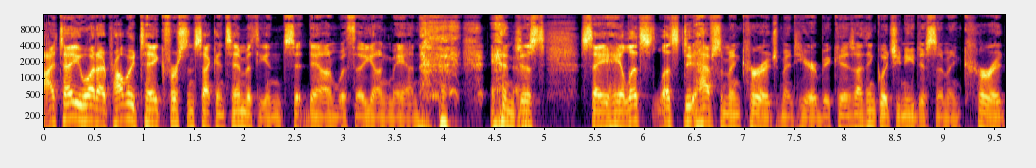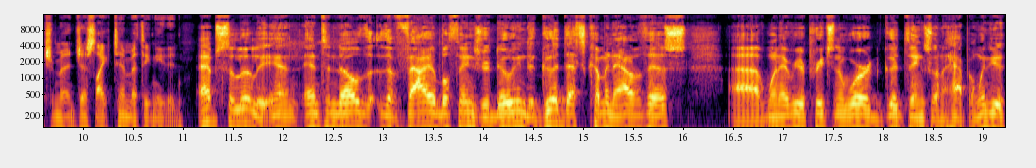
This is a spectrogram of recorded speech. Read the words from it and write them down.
I tell you what, I'd probably take First and Second Timothy and sit down with a young man and just say, "Hey, let's let's do have some encouragement here," because I think what you need is some encouragement, just like Timothy needed. Absolutely, and and to know the, the valuable things you're doing, the good that's coming out of this. Uh, whenever you're preaching the word, good things are going to happen. When you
